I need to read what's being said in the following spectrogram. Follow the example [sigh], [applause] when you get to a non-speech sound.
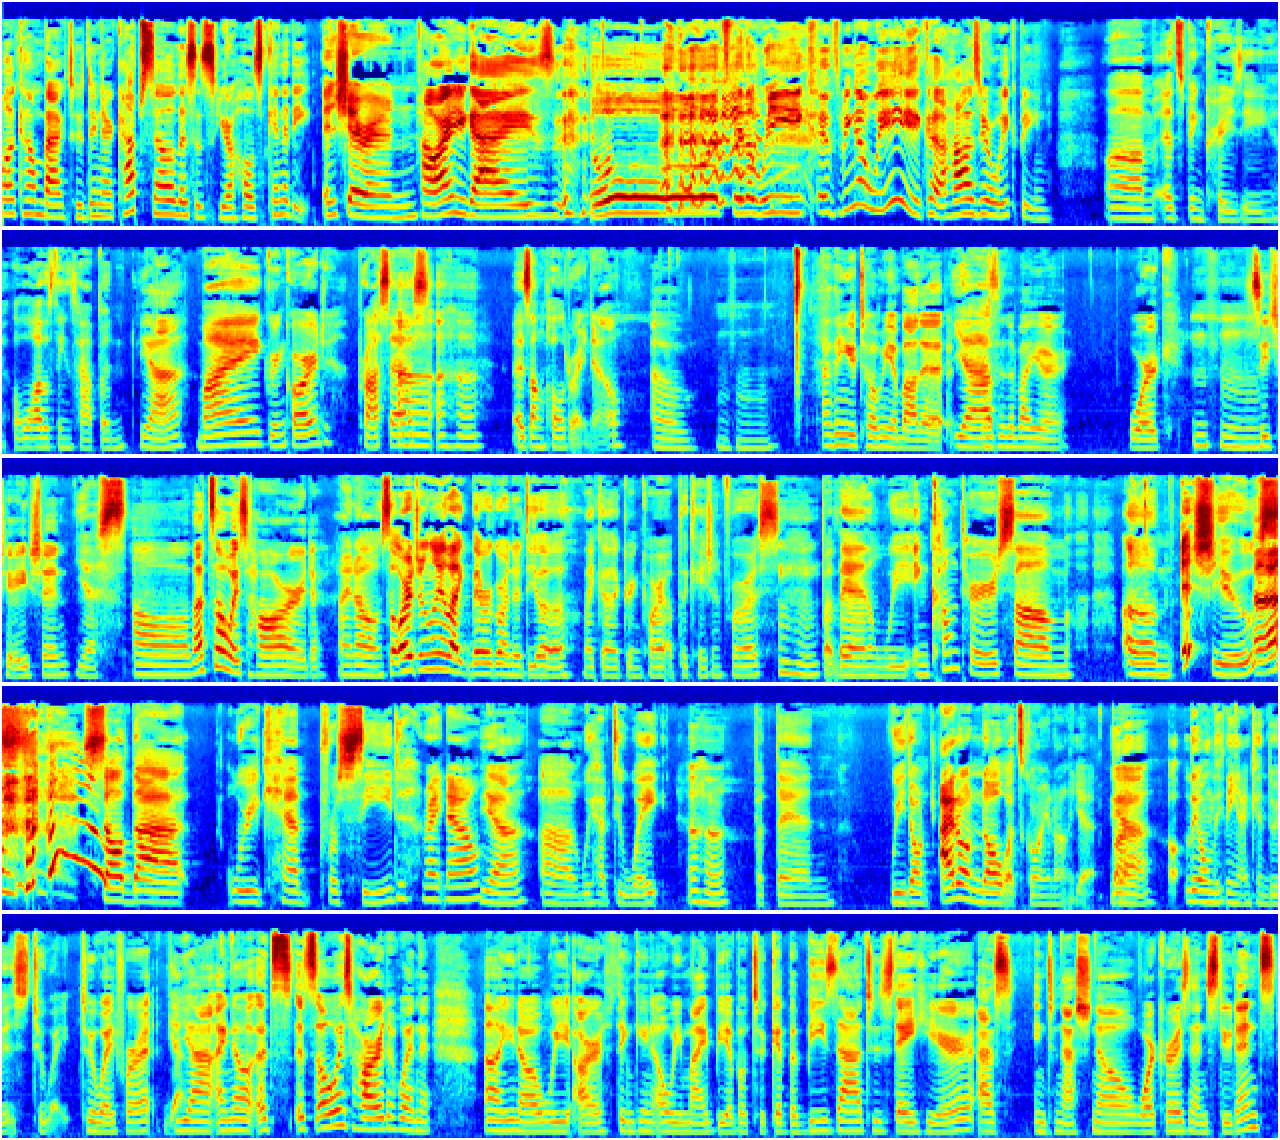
Welcome back to Dinner Capsule. This is your host Kennedy. And Sharon. How are you guys? [laughs] Oh, it's been a week. it's been a week. How's your week been? Um, it's been crazy. A lot of things happen. Yeah. My green card process Uh huh. is on hold right now. Oh. I think you told me about it. Yeah. Is it about your work situation? Yes, Oh, that's always hard. I know. So originally, like they were going to do a like a green card application for us, but then we encountered some um issues, [laughs] so that we can't proceed right now. Yeah. Um, we have to wait. Uh huh. but then we don't i don't know what's going on yet but Yeah. the only thing i can do is to wait to wait for it. Yeah. Yeah, I know. It's it's always hard when uh you know, we are thinking oh we might be able to get the visa to stay here as international workers and students.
